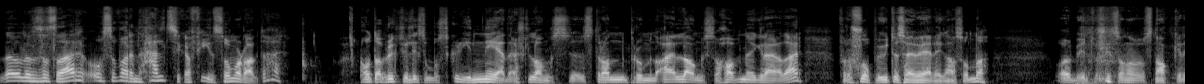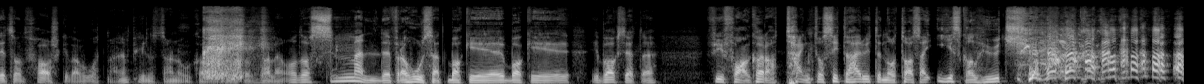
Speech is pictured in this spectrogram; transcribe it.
Og så var det en helsika fin sommerdag, det her. Og da brukte vi liksom å skli nederst langs strandpromenaden, langs havnegreia der, for å se på uteserveringa og sånn, da. Og begynte litt sånn å snakke litt sånn Farsken, det ha gått med den pilsen nå? Og da smeller det fra Hoseth bak, i, bak i, i baksetet. Fy faen, hva har jeg Tenk å sitte her ute nå og ta seg iskald hooch.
